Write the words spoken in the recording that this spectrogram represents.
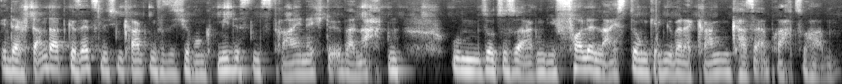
in der standardgesetzlichen Krankenversicherung mindestens drei Nächte übernachten, um sozusagen die volle Leistung gegenüber der Krankenkasse erbracht zu haben.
